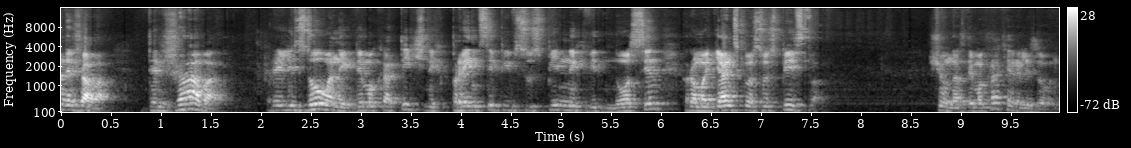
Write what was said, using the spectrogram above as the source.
держава. Держава реалізованих демократичних принципів суспільних відносин громадянського суспільства. Що в нас демократія реалізована?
